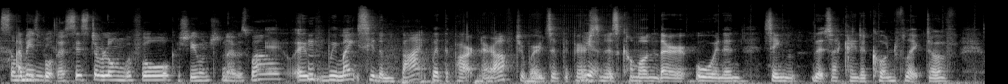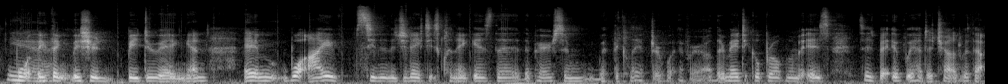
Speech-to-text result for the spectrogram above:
Someone I mean- brought their sister along before because she wanted to know as well. uh, we might see them back with the partner afterwards if the person Yeah. has come on their own and saying there's a kind of conflict of what they think they should be doing. And um, what I've seen in the genetics clinic is the, the person with the cleft or whatever other medical problem is says, but if we had a child with it,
